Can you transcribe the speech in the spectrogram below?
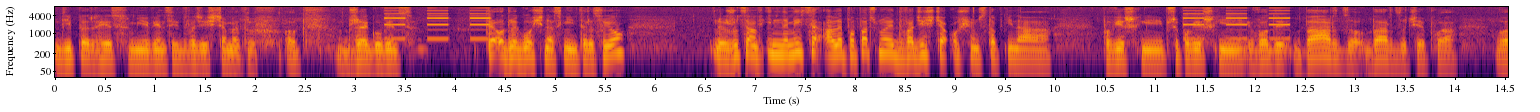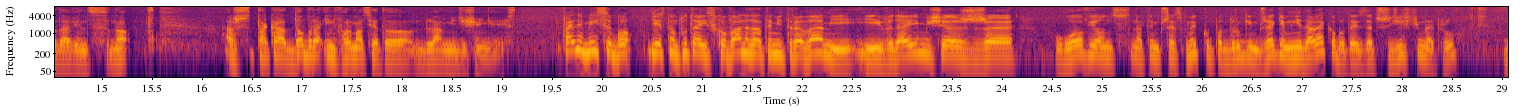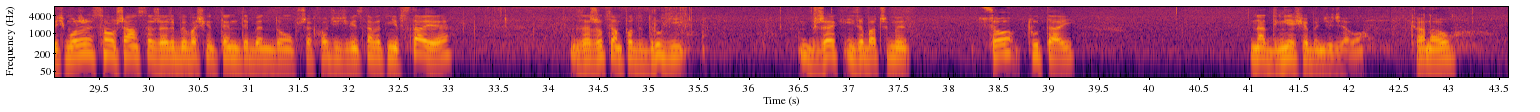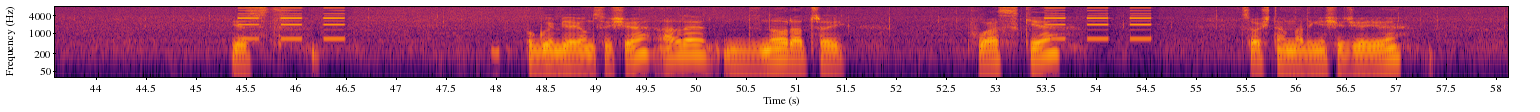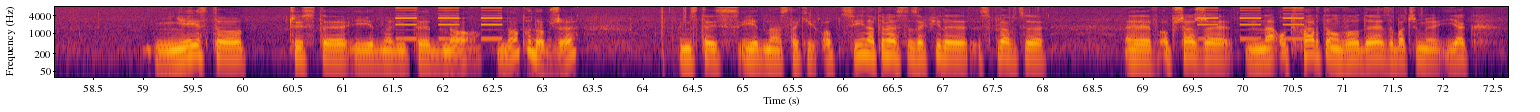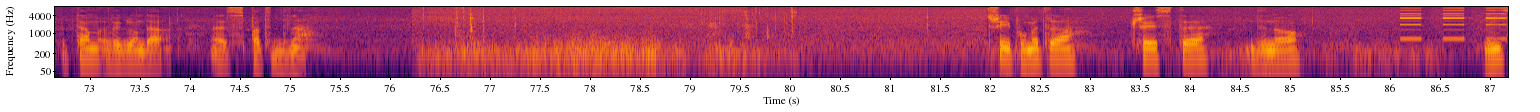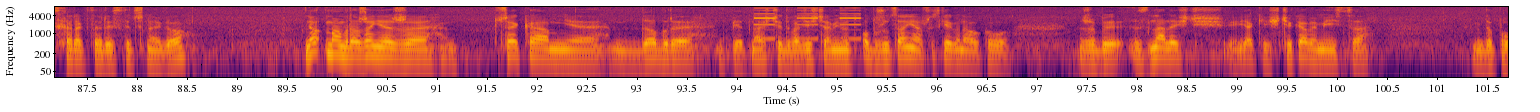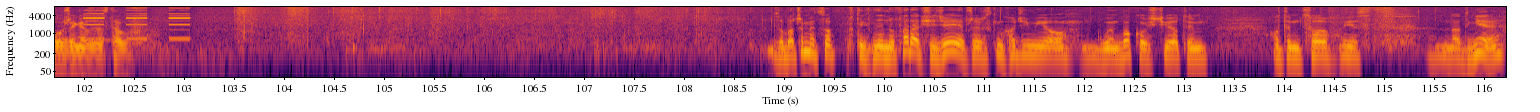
Deeper jest mniej więcej 20 metrów od brzegu, więc te odległości nas nie interesują. Rzucam w inne miejsca, ale popatrzmy, 28 stopni na powierzchni, przy powierzchni wody. Bardzo, bardzo ciepła woda, więc no, aż taka dobra informacja to dla mnie dzisiaj nie jest. Fajne miejsce, bo jestem tutaj schowany za tymi trawami i wydaje mi się, że łowiąc na tym przesmyku pod drugim brzegiem, niedaleko, bo to jest za 30 metrów, być może są szanse, że ryby właśnie tędy będą przechodzić, więc nawet nie wstaję. Zarzucam pod drugi brzeg i zobaczymy, co tutaj na dnie się będzie działo. Kanał jest pogłębiający się, ale dno raczej płaskie. Coś tam na dnie się dzieje. Nie jest to czyste i jednolite dno. No to dobrze. Więc to jest jedna z takich opcji. Natomiast za chwilę sprawdzę e, w obszarze na otwartą wodę. Zobaczymy, jak tam wygląda e, spad dna. Trzy pół metra, czyste dno, nic charakterystycznego. No, mam wrażenie, że czeka mnie dobre 15-20 minut obrzucania wszystkiego naokoło, żeby znaleźć jakieś ciekawe miejsca do położenia zestawów. Zobaczymy, co w tych nenufarach się dzieje. Przede wszystkim chodzi mi o głębokość i o tym, o tym co jest na dnie.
